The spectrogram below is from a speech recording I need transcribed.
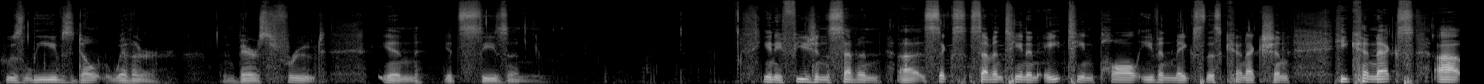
whose leaves don't wither and bears fruit in its season. In Ephesians 7, uh, 6, 17, and 18, Paul even makes this connection. He connects uh,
